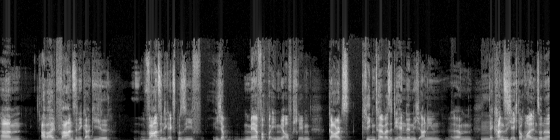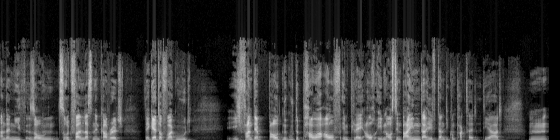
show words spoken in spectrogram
Ähm, aber halt wahnsinnig agil, wahnsinnig explosiv. Ich habe mehrfach bei ihm mir aufgeschrieben, Guards kriegen teilweise die Hände nicht an ihn. Ähm, mhm. Der kann sich echt auch mal in so eine Underneath-Zone zurückfallen lassen in Coverage. Der Get-Off war gut. Ich fand, der baut eine gute Power auf im Play, auch eben aus den Beinen. Da hilft dann die Kompaktheit, die er hat. Mhm.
